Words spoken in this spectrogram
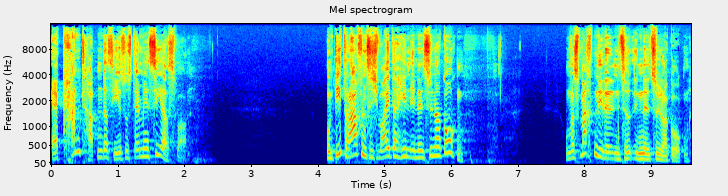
erkannt hatten, dass Jesus der Messias war. Und die trafen sich weiterhin in den Synagogen. Und was machten die denn in den Synagogen?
